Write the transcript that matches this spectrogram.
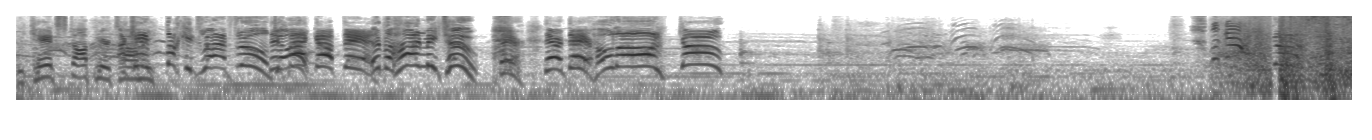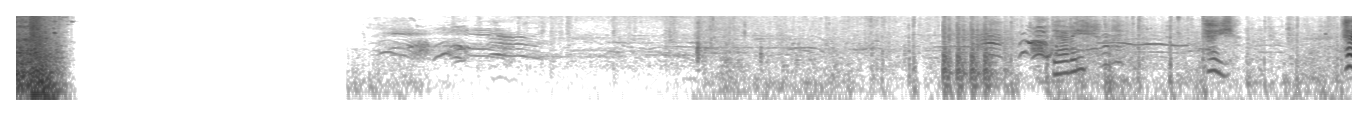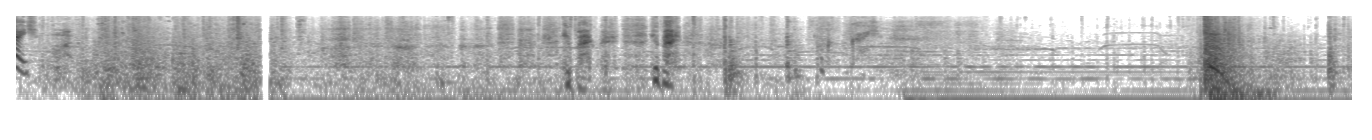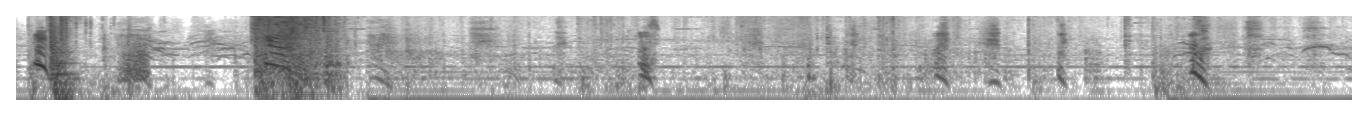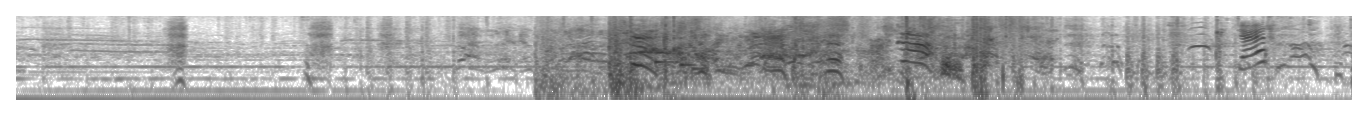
We can't stop here, Tommy. I can't fucking drive through them, Then Joel. back up then! They're behind me too. There, there, there! Hold on! Go! Look out!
